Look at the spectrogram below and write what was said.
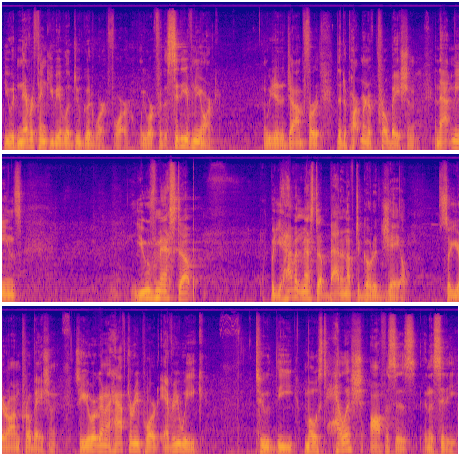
you would never think you'd be able to do good work for. We work for the city of New York, and we did a job for the Department of Probation, and that means you've messed up, but you haven't messed up bad enough to go to jail so you're on probation. So you are going to have to report every week to the most hellish offices in the city.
